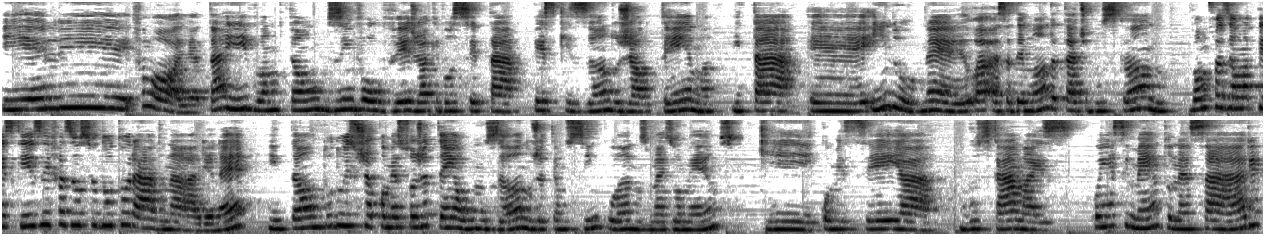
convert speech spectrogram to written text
e ele falou: olha, tá aí, vamos então desenvolver, já que você está pesquisando já o tema e está é, indo, né? Essa demanda está te buscando, vamos fazer uma pesquisa e fazer o seu doutorado na área, né? Então, tudo isso já começou, já tem alguns anos, já tem uns cinco anos mais ou menos, que comecei a buscar mais conhecimento nessa área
